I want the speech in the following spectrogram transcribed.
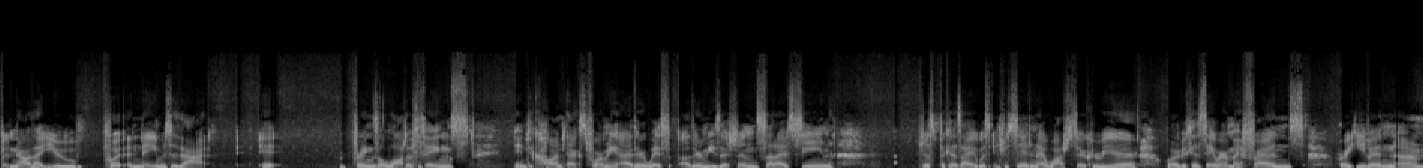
but now that you put a name to that, it brings a lot of things into context for me, either with other musicians that I've seen just because I was interested and I watched their career, or because they were my friends, or even, um,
